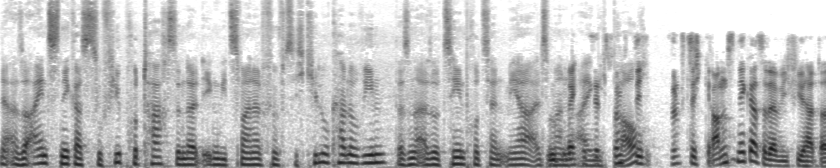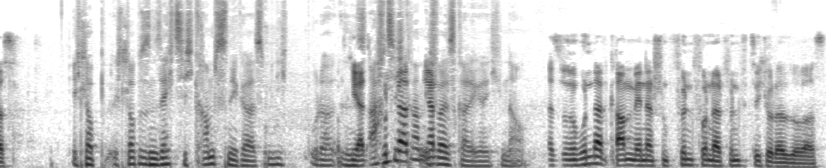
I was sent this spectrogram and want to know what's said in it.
Ja, also ein Snickers zu viel pro Tag sind halt irgendwie 250 Kilokalorien. Das sind also 10 Prozent mehr, als man eigentlich 50, braucht. 50 Gramm Snickers oder wie viel hat das? Ich glaube, ich glaube, es sind 60 Gramm Snickers, nicht, oder sind es 80 100, Gramm? Ich weiß gerade gar nicht genau. Also 100 Gramm wären dann schon 550 oder sowas.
